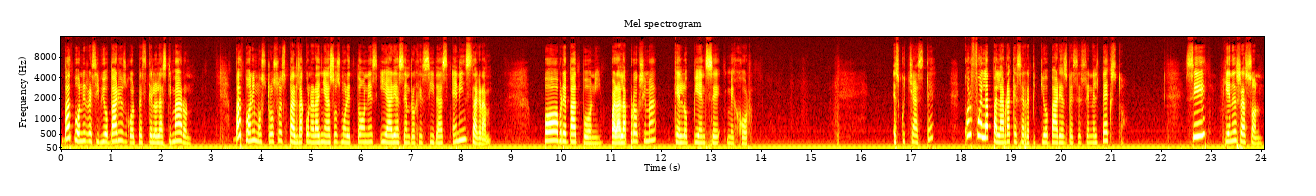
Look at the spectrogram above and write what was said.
Bad Bunny recibió varios golpes que lo lastimaron. Bad Bunny mostró su espalda con arañazos, moretones y áreas enrojecidas en Instagram. Pobre Bad Bunny, para la próxima que lo piense mejor. ¿Escuchaste? ¿Cuál fue la palabra que se repitió varias veces en el texto? Sí, tienes razón.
